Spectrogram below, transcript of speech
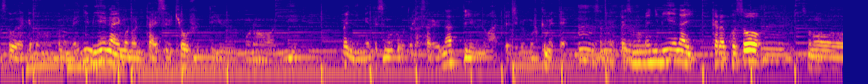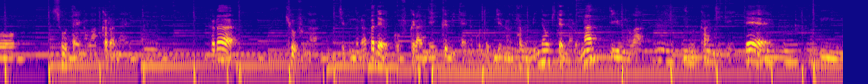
そうだけどもこの目に見えないものに対する恐怖っていうものにやっぱり人間ってすごく踊らされるなっていうのがあって自分も含めて、うん。そのやっぱりその目に見えないからこそ、うん。その正体がわからないうんから恐怖が自分の中でこう膨らんでいくみたいなことっていうのは多分みんな起きてるんだろうなっていうのはすごく感じていて、うん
